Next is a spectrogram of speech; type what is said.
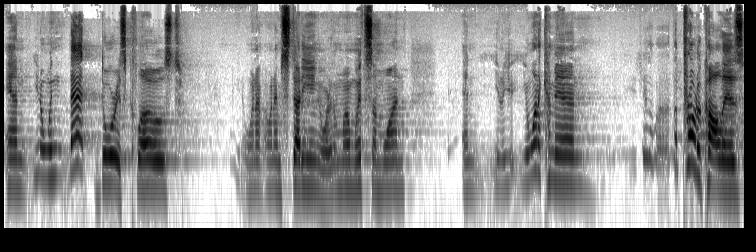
And, you know, when that door is closed, you know, when, I'm, when I'm studying or when I'm with someone, and, you know, you, you want to come in, you know, the protocol is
